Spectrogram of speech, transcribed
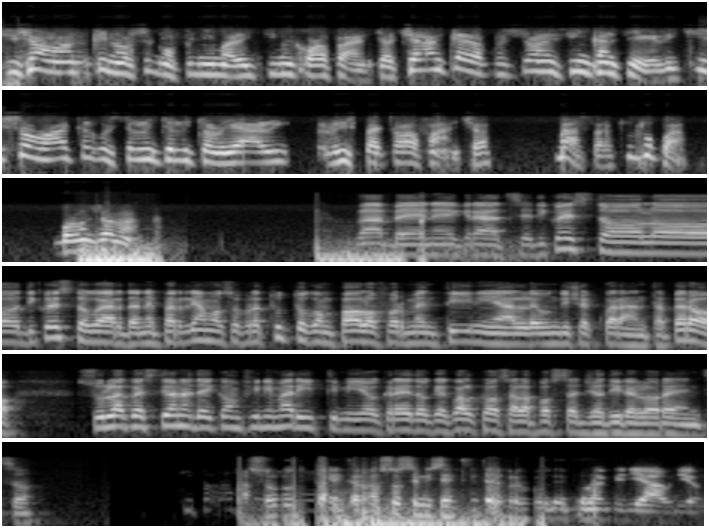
ci sono anche i nostri confini marittimi con la Francia, c'è anche la questione dei fincantieri, ci sono altre questioni territoriali rispetto alla Francia? Basta, tutto qua. Buona giornata. Va bene, grazie. Di questo, lo, di questo, guarda, ne parliamo soprattutto con Paolo Formentini alle 11.40, però sulla questione dei confini marittimi io credo che qualcosa la possa già dire Lorenzo. Assolutamente, non so se mi sentite per dei problemi di audio.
